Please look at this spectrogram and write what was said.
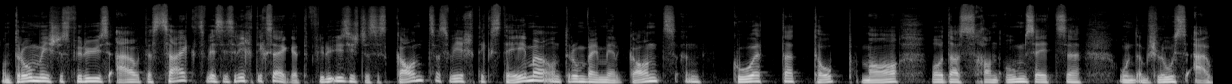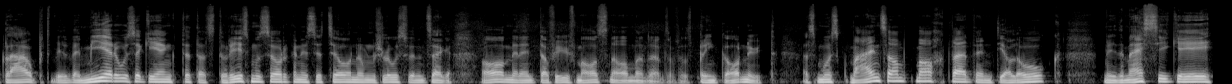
Und darum ist es für uns auch, das zeigt, wie Sie es richtig sagen, für uns ist das ein ganz wichtiges Thema und darum wollen wir ganz einen guten Top-Mann, der das kann umsetzen kann und am Schluss auch glaubt. Weil wenn wir rausgehen als Tourismusorganisation am Schluss würden sagen, oh, wir haben da fünf Massnahmen, das bringt gar nichts. Es muss gemeinsam gemacht werden im Dialog mit dem SIG,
